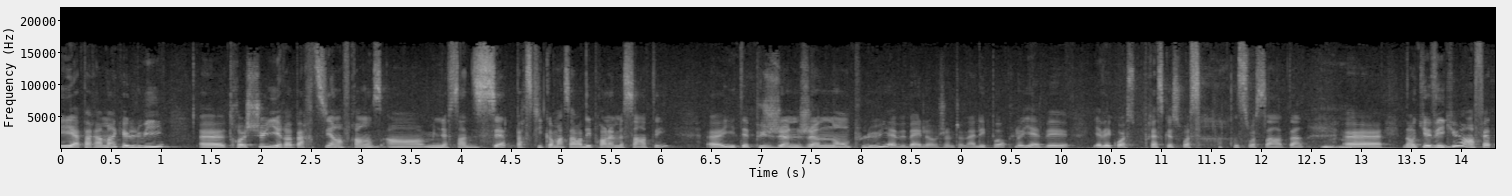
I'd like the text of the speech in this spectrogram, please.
Et apparemment que lui, euh, Trochu, il est reparti en France en 1917 parce qu'il commençait à avoir des problèmes de santé. Euh, il était plus jeune, jeune non plus. Il avait, ben là, jeune, jeune à l'époque, là, il avait, il avait quoi, presque 60, 60 ans. Euh, donc, il a vécu, en fait,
